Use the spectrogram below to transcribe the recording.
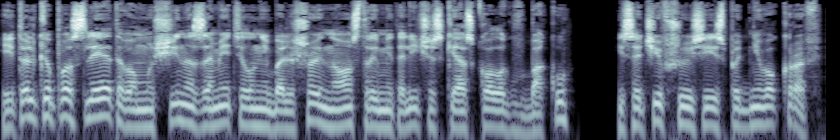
И только после этого мужчина заметил небольшой, но острый металлический осколок в боку и сочившуюся из-под него кровь.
